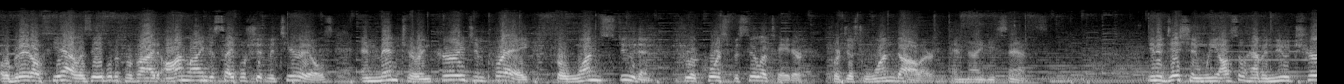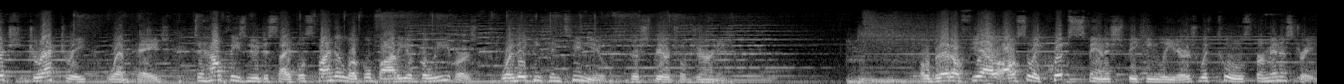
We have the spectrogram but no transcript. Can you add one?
Obrero Fiel is able to provide online discipleship materials and mentor, encourage, and pray for one student through a course facilitator for just $1.90. In addition, we also have a new church directory webpage to help these new disciples find a local body of believers where they can continue their spiritual journey. Obrero Fiel also equips Spanish-speaking leaders with tools for ministry.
